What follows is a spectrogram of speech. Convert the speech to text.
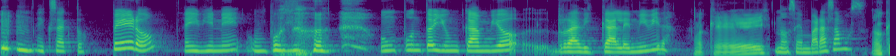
Exacto. Pero ahí viene un punto, un punto y un cambio radical en mi vida. Ok. Nos embarazamos. Ok,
